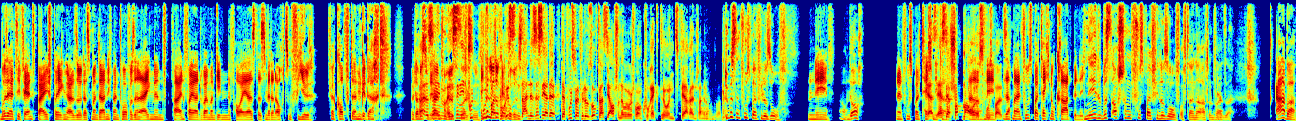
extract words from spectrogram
muss er jetzt die Fans beispringen, also dass man da nicht mal ein Tor für seinen eigenen Verein feiert, weil man gegen den VR ist, das ist mir dann auch zu viel verkopft dann gedacht. Da bist Ja, du das kein sind, das Purist, sind nicht du. Fußballpuristen Purist. dann, das ist ja der, der Fußballphilosoph, du hast ja auch schon darüber gesprochen, korrekte und faire Entscheidungen. Und so. Du bist ein Fußballphilosoph. Nee, auch nicht. Doch. Ich bin ein Fußballtechniker. Er ist- er ist der Schopenhauer des nee. Fußballs. Sagt man, ein Fußballtechnokrat bin ich. Nee, du bist auch schon ein Fußballphilosoph auf deine Art und Weise. Aber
